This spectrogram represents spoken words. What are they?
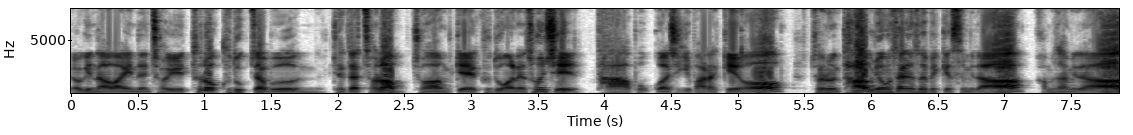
여기 나와 있는 저희 트럭 구독자분 계좌처럼 저와 함께 그동안의 손실 다 복구하시기 바랄게요. 저는 다음 영상에서 뵙겠습니다. 감사합니다.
